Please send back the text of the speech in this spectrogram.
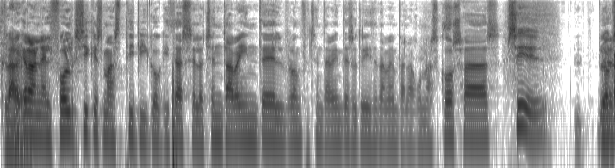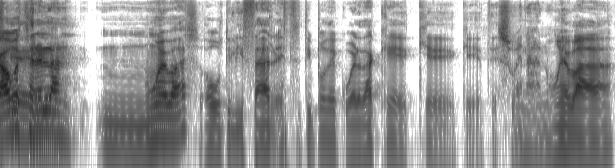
Claro. claro, en el folk sí que es más típico, quizás el 80-20, el bronce 80-20 se utiliza también para algunas cosas. Sí, lo que hago es tenerlas nuevas o utilizar este tipo de cuerda que, que, que te suena nueva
